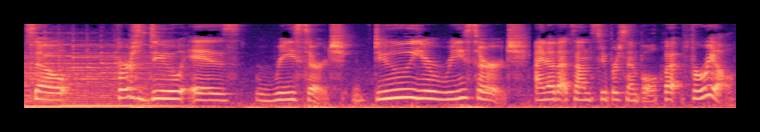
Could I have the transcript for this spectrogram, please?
So First do is research. Do your research. I know that sounds super simple, but for real,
